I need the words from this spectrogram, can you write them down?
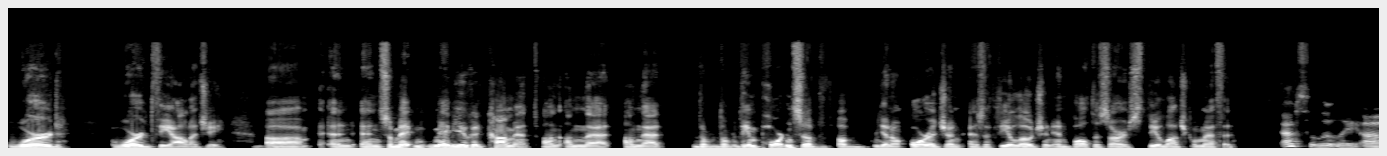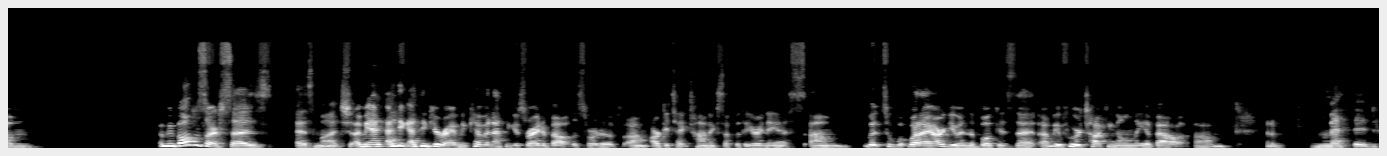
word word theology, mm-hmm. um, and and so may, maybe you could comment on on that on that the, the, the importance of of you know Origen as a theologian in Balthasar's theological method. Absolutely. Um, I mean, Balthasar says as much. I mean, I, I, think I think you're right. I mean, Kevin, I think is right about the sort of um, architectonic stuff with Irenaeus. Um, but so what I argue in the book is that um, if we were talking only about um, kind of method,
